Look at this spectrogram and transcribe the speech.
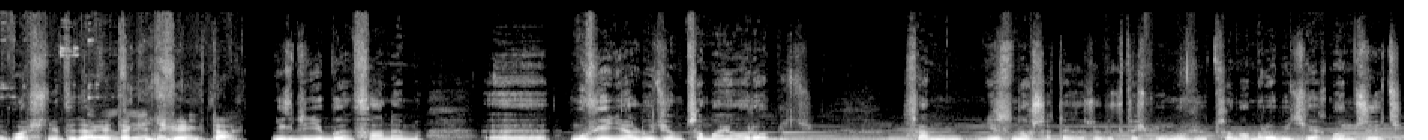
y, właśnie wydaje taki taki- dźwięk. Tak. Nigdy nie byłem fanem y, mówienia ludziom, co mają robić. Sam nie znoszę tego, żeby ktoś mi mówił, co mam robić i jak mam żyć.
